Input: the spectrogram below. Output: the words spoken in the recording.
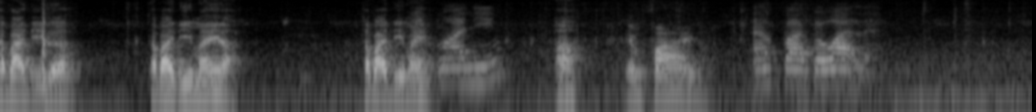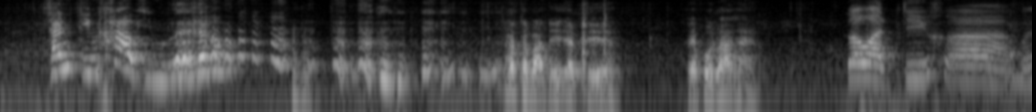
สบายดีเหรอสบายดีไหมล่ะ สบายดีไหม Good morning อ่าเอ็ม ไฟแอปเปิลแปลว่าอะไร ฉันกินข้าวอิ่มแล้ว ถ้าสวัสดีเอฟซีจะพูดว่าไงสวัสดีค่ะไม่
